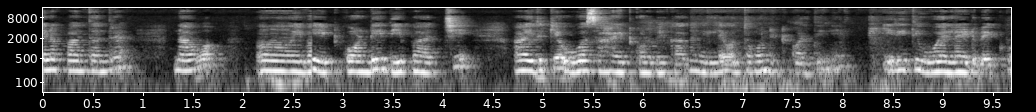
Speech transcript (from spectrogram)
ಏನಪ್ಪ ಅಂತಂದರೆ, ನಾವು ಇವಾಗ ಇಟ್ಕೊಂಡು ದೀಪ ಹಚ್ಚಿ ಇದಕ್ಕೆ ಹೂವು ಸಹ ಇಟ್ಕೊಳ್ಬೇಕಾಗ ನಾನು ಇಲ್ಲೇ ಒಂದು ತೊಗೊಂಡು ಇಟ್ಕೊಳ್ತೀನಿ. ಈ ರೀತಿ ಹೂವು ಎಲ್ಲ ಇಡಬೇಕು.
